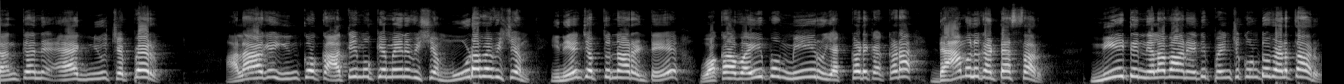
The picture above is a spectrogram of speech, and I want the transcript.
డంకన్ యాగ్న్యూ చెప్పారు. అలాగే ఇంకొక అతి ముఖ్యమైన విషయం మూడవ విషయం. ఈయనేం చెప్తున్నారంటే ఒకవైపు మీరు ఎక్కడికక్కడ డ్యాములు కట్టేస్తారు నీటి నిలవ అనేది పెంచుకుంటూ వెళతారు.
